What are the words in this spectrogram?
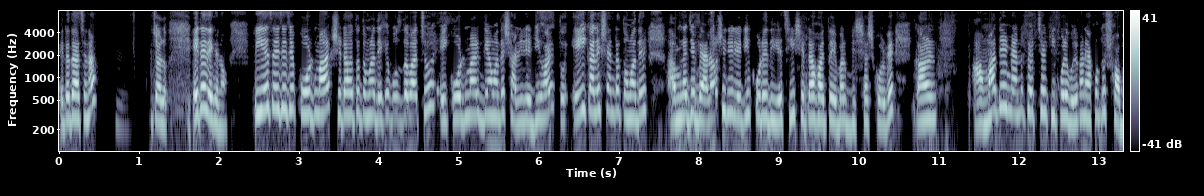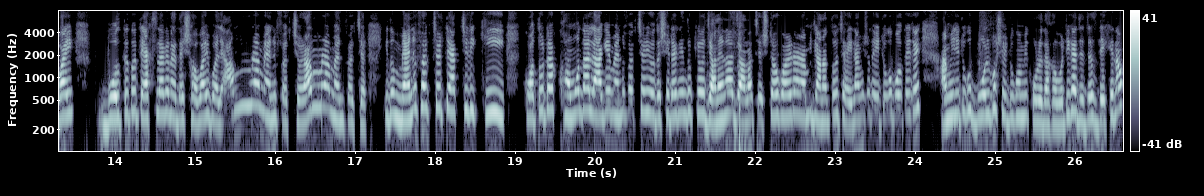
এটাতে আছে না? চলো, এটা দেখে নাও। পিএসএইচ যে কোড মার্ক সেটা হয়তো তোমরা দেখে বুঝতে পারছ। এই কোড মার্ক দিয়ে আমাদের শাড়ি রেডি হয়। তো এই কালেকশনটা তোমাদের, আমরা যে বেনারসি রেডি করে দিয়েছি, সেটা হয়তো এবার বিশ্বাস করবে। কারণ আমাদের ম্যানুফ্যাকচার কি করে বলি কারণ এখন তো সবাই বলতে তো ট্যাক্স লাগে না, তাই সবাই বলে, আমরা ম্যানুফ্যাকচার আমরা ম্যানুফ্যাকচার কিন্তু ম্যানুফ্যাকচারটা অ্যাকচুয়ালি কি? কতটা ক্ষমতা লাগে ম্যানুফ্যাকচারই হতে, সেটা কিন্তু কেউ জানে না, জানার চেষ্টাও করে না, আর আমি জানাতেও চাই না। আমি শুধু এটুকু বলতে চাই, আমি যেটুকু বলব, সেটুকু আমি করে দেখাবো, ঠিক আছে? জাস্ট দেখে নাও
